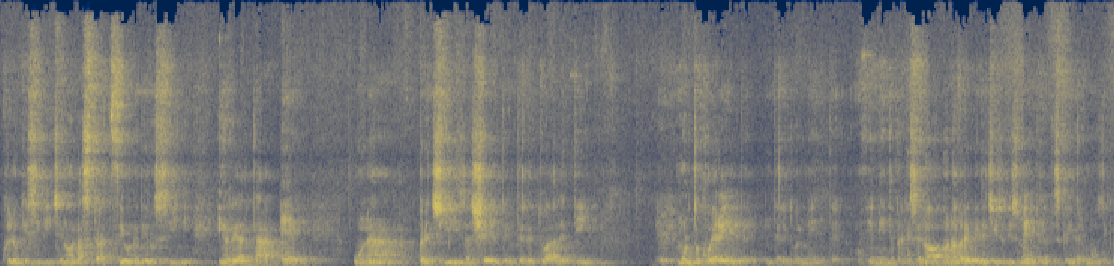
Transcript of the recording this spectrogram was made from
quello che si dice, no, l'astrazione di Rossini, in realtà è una precisa scelta intellettuale di, eh, molto coerente intellettualmente, ovviamente, perché se no non avrebbe deciso di smettere di scrivere musica,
